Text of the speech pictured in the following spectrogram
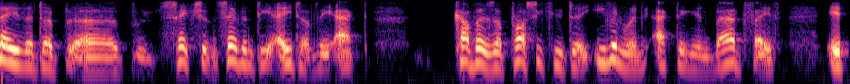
say that uh, Section 78 of the Act covers a prosecutor even when acting in bad faith, it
